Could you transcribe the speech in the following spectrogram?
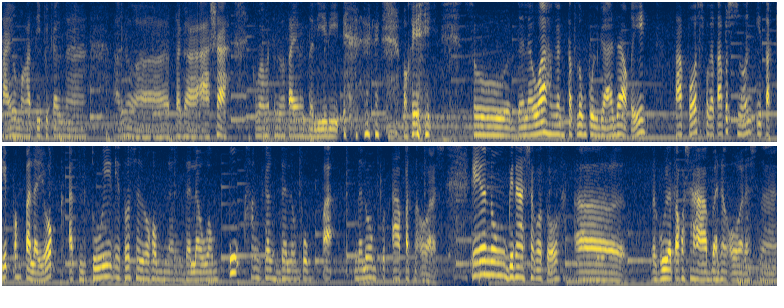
tayo mga typical na ano, uh, taga-Asya. Gumamit na tayo ng daliri. okay. So, dalawa hanggang tatlong pulgada, okay? Tapos, pagkatapos nun, itakip ang palayok at lutuin ito sa loob ng 20 hanggang 20 pa, 24 na oras. Ngayon, nung binasa ko to, uh, nagulat ako sa haba ng oras na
